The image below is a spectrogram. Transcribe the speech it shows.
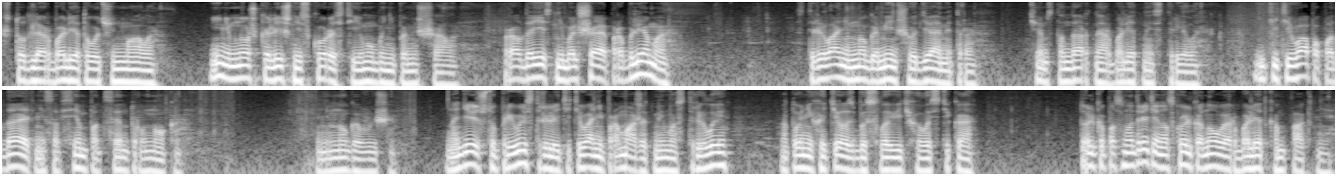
что для арбалета очень мало. И немножко лишней скорости ему бы не помешало. Правда, есть небольшая проблема. Стрела немного меньшего диаметра, чем стандартные арбалетные стрелы. И тетива попадает не совсем по центру нока, а немного выше. Надеюсь, что при выстреле тетива не промажет мимо стрелы, а то не хотелось бы словить холостяка. Только посмотрите, насколько новый арбалет компактнее.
